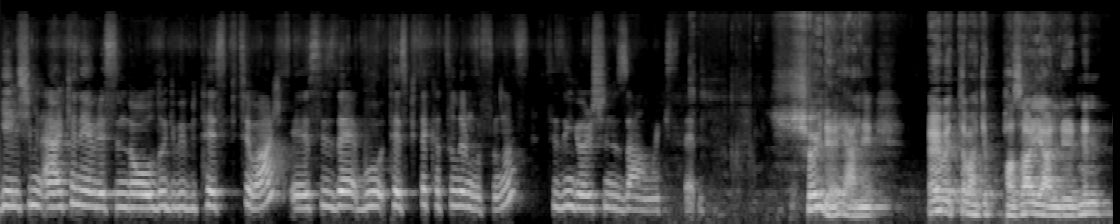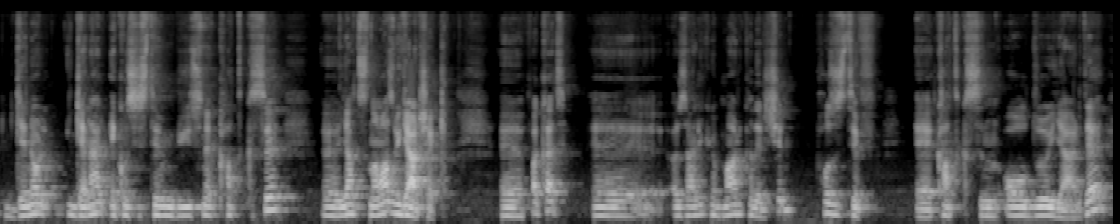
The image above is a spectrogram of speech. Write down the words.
gelişimin erken evresinde olduğu gibi bir tespiti var. Siz de bu tespite katılır mısınız? Sizin görüşünüzü almak isterim. Şöyle yani elbette bence pazar yerlerinin genel genel ekosistemin büyüsüne katkısı e, yatsınamaz bir gerçek. E, fakat e, özellikle markalar için pozitif e, katkısının olduğu yerde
